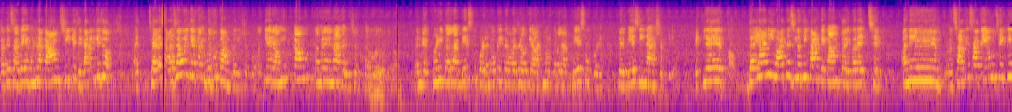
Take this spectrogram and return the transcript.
સાથે સાથે હમણાં કામ શીખે છે. કારણ કે જો, જ્યારે સાજા હોય ત્યારે તમે બધું કામ કરી શકો. અત્યારે અમુક કામ તમે ના કરી શકતા હોય. અને ઘણી કલાક બેસવું પડે. નોકરી કરવા જાવ કે આઠ નવ કલાક બેસવું પડે, તો બેસી ના શકે. એટલે દયાની વાત જ નથી, કારણ કે કામ તો એ કરે જ છે. અને સાથે સાથે એવું છે કે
